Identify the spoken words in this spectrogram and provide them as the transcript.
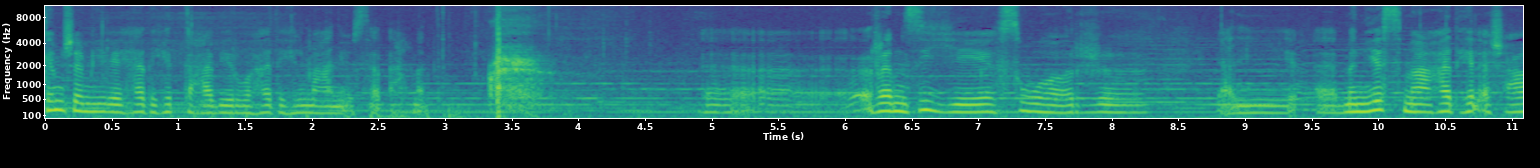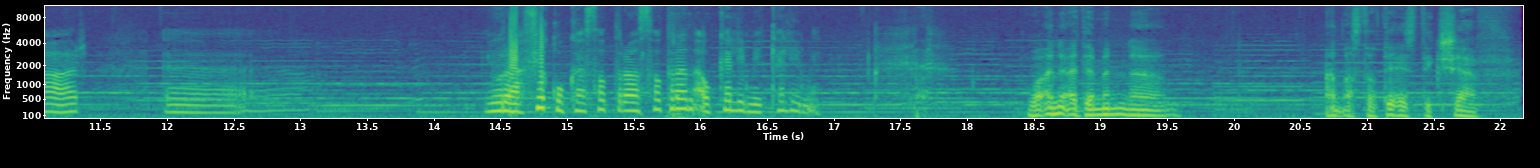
كم جميلة هذه التعابير وهذه المعاني أستاذ أحمد؟ آه، رمزية صور يعني آه، من يسمع هذه الأشعار آه، يرافقك سطرا سطرا أو كلمة كلمة. وأنا أتمنى أن أستطيع استكشاف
